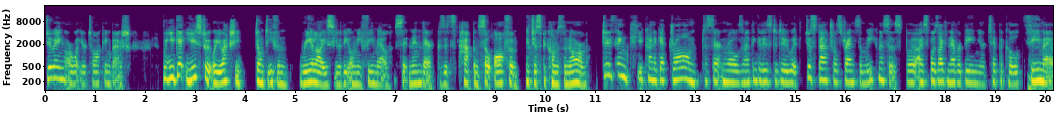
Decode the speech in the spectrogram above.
doing or what you're talking about. But you get used to it where you actually don't even realize you're the only female sitting in there because it's happened so often. It just becomes the norm do think you kind of get drawn to certain roles, and I think it is to do with just natural strengths and weaknesses. But I suppose I've never been your typical female,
